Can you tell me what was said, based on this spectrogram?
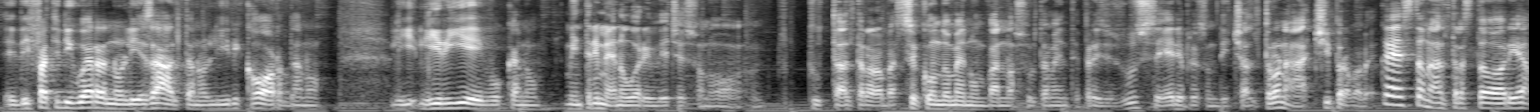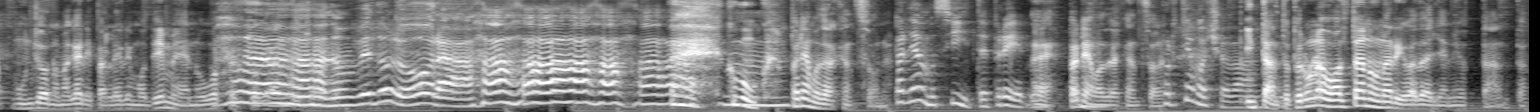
e dei fatti di guerra non li esaltano, li ricordano, li, li rievocano, mentre i Manowar invece sono tutt'altra roba. Secondo me non vanno assolutamente presi sul serio perché sono dei cialtronacci, però vabbè, questa è un'altra storia. Un giorno magari parleremo dei Manowar Ah, non vedo l'ora. Eh, comunque, Mm. parliamo della canzone. Parliamo, sì, te prego. Eh, parliamo della canzone. Portiamoci avanti. Intanto, per una volta non arriva dagli anni Ottanta.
